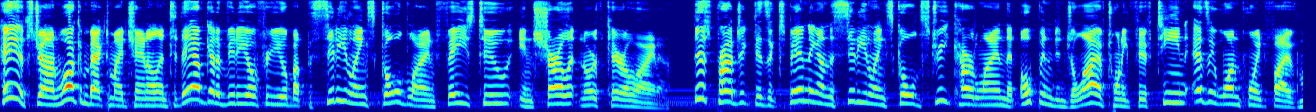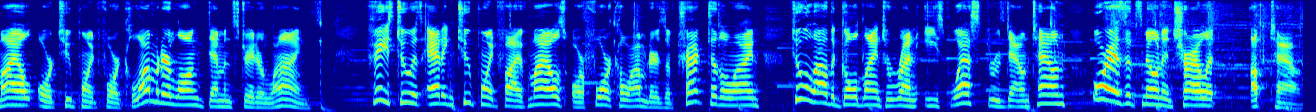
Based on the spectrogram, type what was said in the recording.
Hey, it's John. Welcome back to my channel, and today I've got a video for you about the CityLynx Gold Line Phase 2 in Charlotte, North Carolina. This project is expanding on the CityLynx Gold streetcar line that opened in July of 2015 as a 1.5 mile or 2.4 kilometer long demonstrator line. Phase 2 is adding 2.5 miles or 4 kilometers of track to the line to allow the Gold Line to run east-west through downtown, or as it's known in Charlotte, uptown.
